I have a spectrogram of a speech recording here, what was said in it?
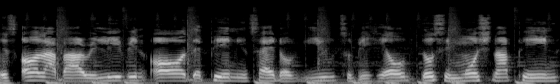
It's all about relieving all the pain inside of you to be healed, those emotional pain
